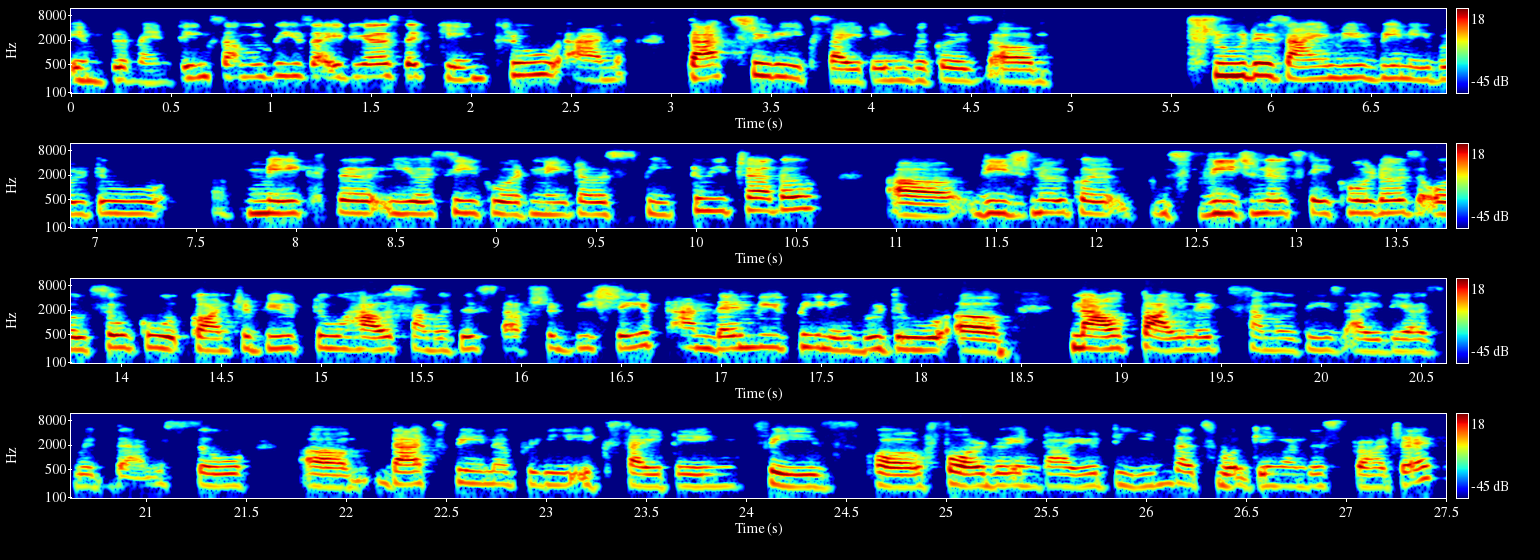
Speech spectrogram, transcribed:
implementing some of these ideas that came through and that's really exciting because um, through design we've been able to make the EOC coordinators speak to each other uh, regional regional stakeholders also co contribute to how some of this stuff should be shaped. And then we've been able to uh, now pilot some of these ideas with them. So um, that's been a pretty exciting phase for the entire team that's working on this project.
